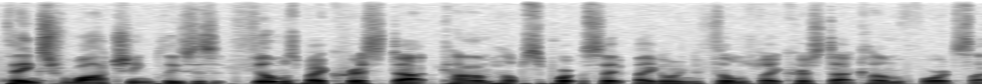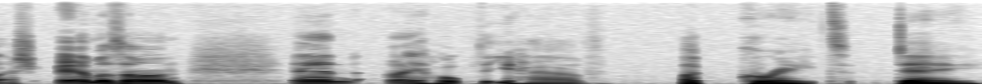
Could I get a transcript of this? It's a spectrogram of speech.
Thanks for watching. Please visit filmsbykris.com. Help support the site by going to filmsbykris.com forward slash Amazon. And I hope that you have a great day.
